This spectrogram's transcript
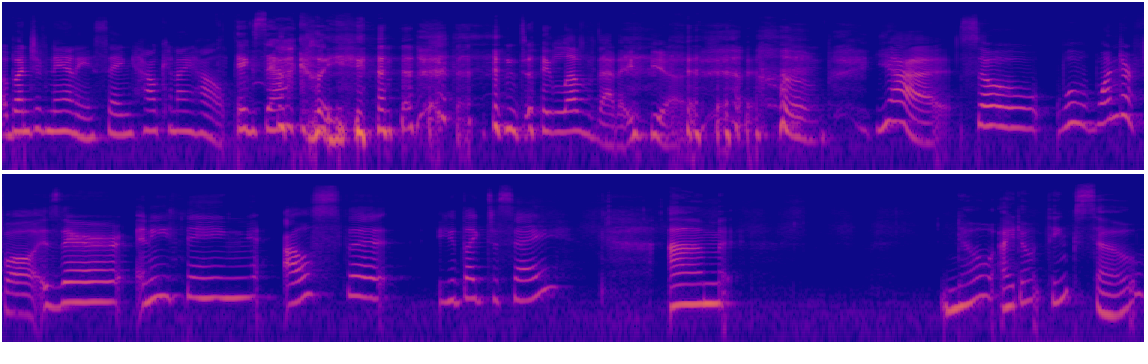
A bunch of nannies saying, "How can I help?" Exactly. and I love that idea. um, yeah. So, well, wonderful. Is there anything else that you'd like to say? um no, I don't think so.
